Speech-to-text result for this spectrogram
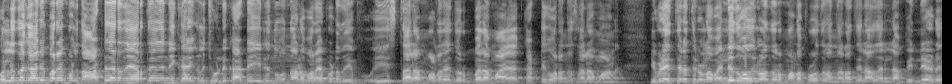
കൊല്ലത്തെ കാര്യം പറയുമ്പോൾ നാട്ടുകാർ നേരത്തെ തന്നെ ഇക്കാര്യങ്ങൾ ചൂണ്ടിക്കാട്ടിയിരുന്നു എന്നാണ് പറയപ്പെട്ടത് ഈ സ്ഥലം വളരെ ദുർബലമായ കട്ടി കുറഞ്ഞ സ്ഥലമാണ്. ഇവിടെ ഇത്തരത്തിലുള്ള വലിയ തോതിലുള്ള നിർമ്മാണ പ്രവർത്തനം നടത്തിയാൽ അതെല്ലാം പിന്നീട്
